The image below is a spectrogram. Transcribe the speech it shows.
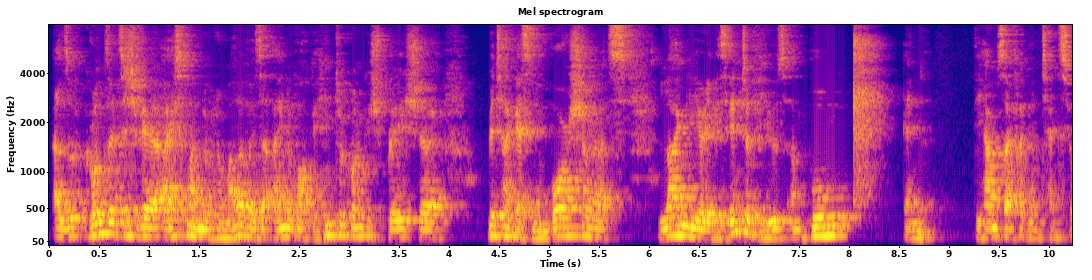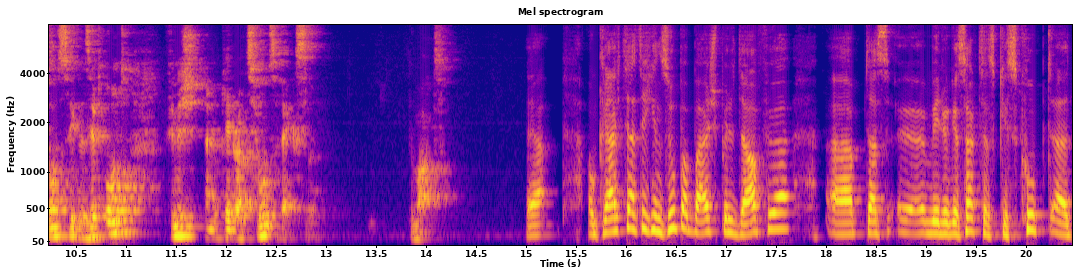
Also grundsätzlich wäre Eismann normalerweise eine Woche Hintergrundgespräche, Mittagessen im Borschatz, langjähriges Interviews, am Boom, Ende. Die haben es einfach in Intention signalisiert und, finde ich, einen Generationswechsel gemacht. Ja, und gleichzeitig ein super Beispiel dafür, äh, dass, äh, wie du gesagt hast, gescoopt äh,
